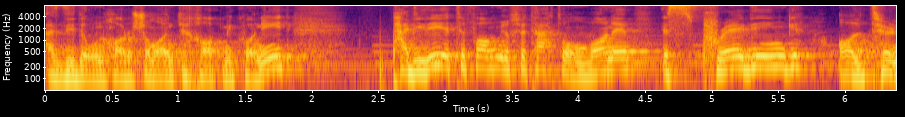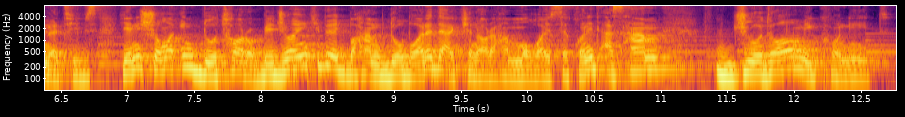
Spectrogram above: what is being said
از دید اونها رو شما انتخاب می‌کنید پدیده اتفاق میفته تحت عنوان spreading alternatives. یعنی شما این دوتا رو به جای اینکه بیاید با هم دوباره در کنار هم مقایسه کنید از هم جدا می‌کنید.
